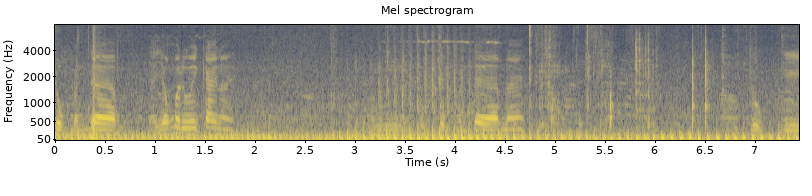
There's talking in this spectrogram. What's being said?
จุกๆเหมือนเดิมเดี๋ยวยกมาดูใกล้ๆหน่อยนี่จุกๆเหมือนเดิมนะ จุกกี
